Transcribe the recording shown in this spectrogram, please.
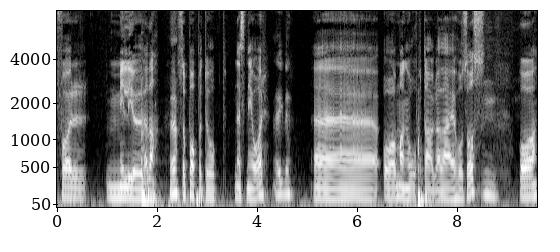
for miljøet, da, Ja. så poppet du opp nesten i år. Riktig. Uh, og mange oppdaga deg hos oss. Mm. Og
